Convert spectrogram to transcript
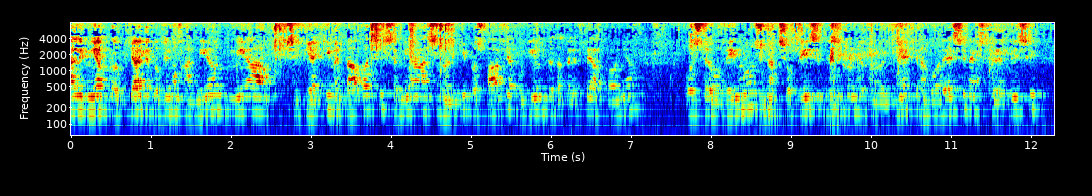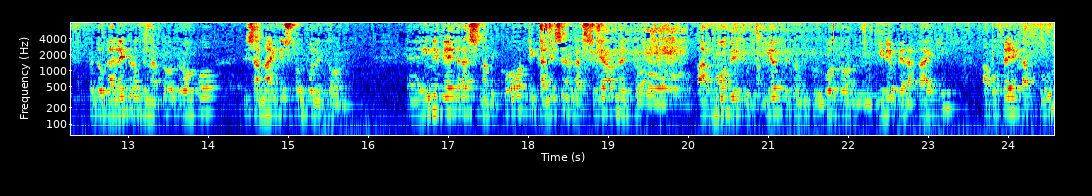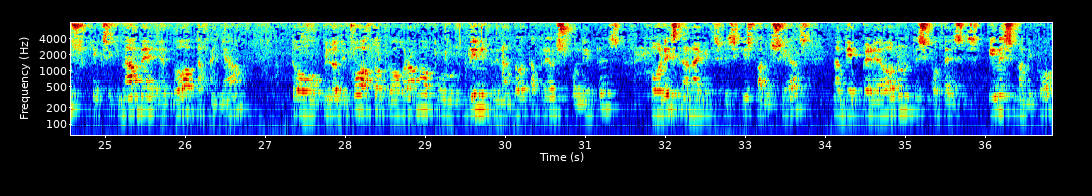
άλλη μια πρωτιά για το Δήμο Χανίων, μια ψηφιακή μετάβαση σε μια συνολική προσπάθεια που γίνεται τα τελευταία χρόνια, ώστε ο Δήμος να αξιοποιήσει τη σύγχρονη τεχνολογία και να μπορέσει να εξυπηρετήσει με τον καλύτερο δυνατό τρόπο τις ανάγκες των πολιτών. Ε, είναι ιδιαίτερα σημαντικό ότι η καλή συνεργασία με το αρμόδιο Υπουργείο και τον Υπουργό τον κύριο Πιερατάκη αποφέρει καρπούς και ξεκινάμε εδώ από τα Χανιά το πιλωτικό αυτό πρόγραμμα που δίνει τη δυνατότητα πλέον στους πολίτες χωρίς την ανάγκη της φυσικής παρουσίας να διεκπεραιώνουν τις υποθέσεις. Είναι σημαντικό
